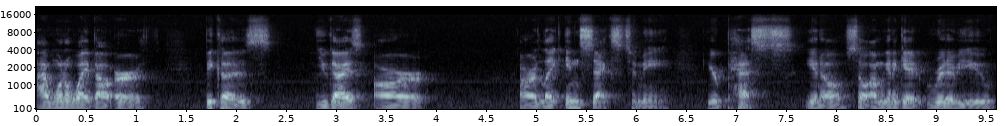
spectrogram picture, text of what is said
I want to wipe out Earth because you guys are are like insects to me. You're pests, you know. So I'm gonna get rid of you.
